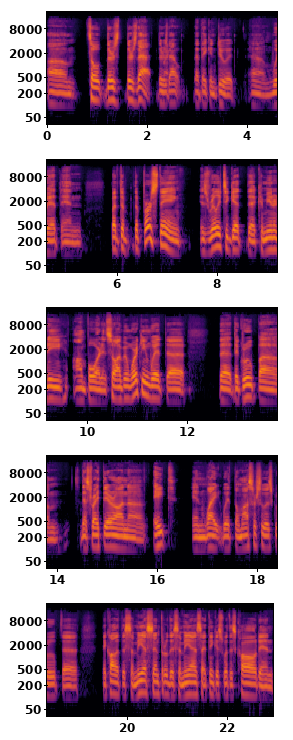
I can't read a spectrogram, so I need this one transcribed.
Um, so there's there's that there's Right. that that they can do it um, with. And but the the first thing is really to get the community on board. And so I've been working with uh, the the group um, that's right there on uh, Eight and White with Tomas Ursua's group. The they call it the Semillas Centro de Semillas, I think is what it's called, and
